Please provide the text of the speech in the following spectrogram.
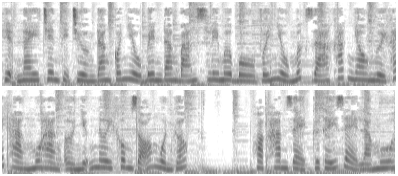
Hiện nay trên thị trường đang có nhiều bên đang bán Slimmable với nhiều mức giá khác nhau người khách hàng mua hàng ở những nơi không rõ nguồn gốc hoặc ham rẻ cứ thấy rẻ là mua,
